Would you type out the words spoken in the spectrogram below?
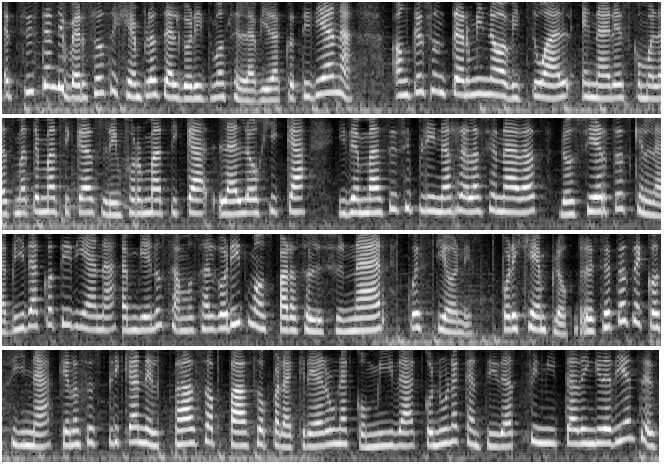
Existen diversos ejemplos de algoritmos en la vida cotidiana, aunque es un término habitual en áreas como las matemáticas, la informática, la lógica y demás disciplinas relacionadas, lo cierto es que en la vida cotidiana también usamos algoritmos para solucionar cuestiones. Por ejemplo, recetas de cocina que nos explican el paso a paso para crear una comida con una cantidad finita de ingredientes.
